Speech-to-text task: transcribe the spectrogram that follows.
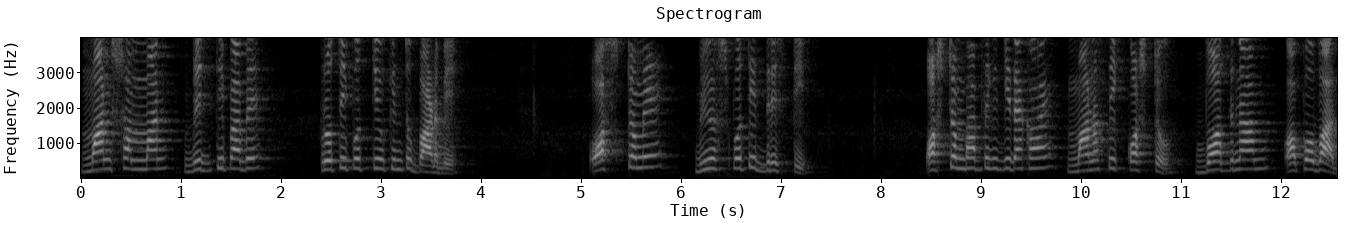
মান সম্মান বৃদ্ধি পাবে, প্রতিপত্তিও কিন্তু বাড়বে। অষ্টমে বৃহস্পতির দৃষ্টি। অষ্টম ভাব থেকে কি দেখা হয়? মানসিক কষ্ট, বদনাম, অপবাদ,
